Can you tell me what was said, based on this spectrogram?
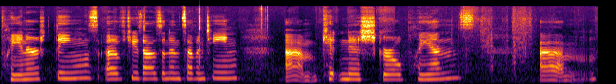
planner things of 2017. Um, Kittenish Girl Plans um,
